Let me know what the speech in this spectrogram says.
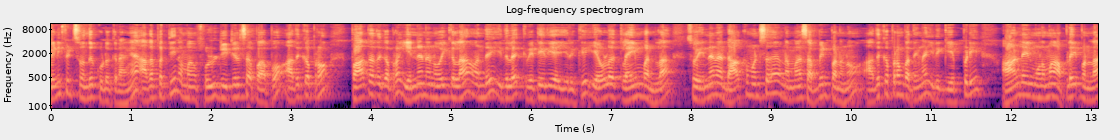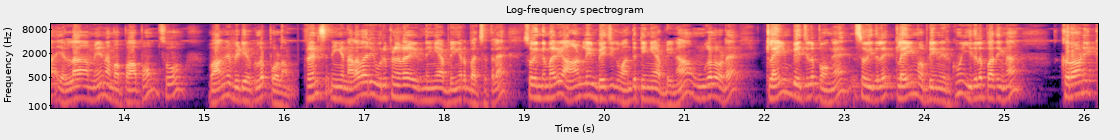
பெனிஃபிட்ஸ் வந்து கொடுக்குறாங்க. அதை பற்றி நம்ம ஃபுல் டீட்டெயில்ஸாக பார்ப்போம். அதுக்கப்புறம் பார்த்ததுக்கப்புறம் என்னென்ன நோய்க்கெல்லாம் வந்து இதில் கிரைட்டீரியா இருக்குது எவ்வளோ கிளைம் பண்ணலாம் ஸோ என்னென்ன டாக்குமெண்ட்ஸை நம்ம சப்மிட் பண்ணணும் அதுக்கப்புறம் பார்த்தீங்கன்னா இதுக்கு எப்படி ஆன்லைன் மூலமாக அப்ளை பண்ணலாம் எல்லாமே நம்ம பார்ப்போம். ஸோ வாங்க வீடியோக்குள்ளே போகலாம் ஃப்ரெண்ட்ஸ் நீங்கள் நலவாரி உறுப்பினராக இருந்தீங்க அப்படிங்கிற பட்சத்தில் ஸோ இந்த மாதிரி ஆன்லைன் பேஜுக்கு வந்துட்டீங்க அப்படின்னா உங்களோட கிளைம் பேஜில் போங்க. ஸோ இதில் கிளைம் அப்படின்னு இருக்கும். இதில் பார்த்தீங்கன்னா க்ரானிக்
